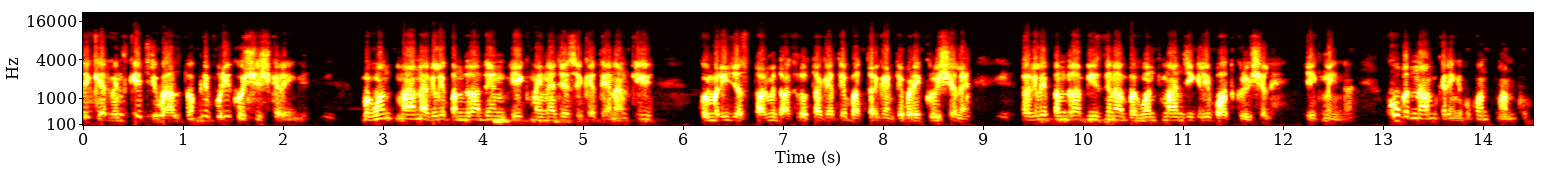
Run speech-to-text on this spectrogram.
देखिए अरविंद केजरीवाल तो अपनी पूरी कोशिश करेंगे भगवंत मान अगले पंद्रह दिन एक महीना जैसे कहते हैं ना कि कोई मरीज अस्पताल में दाखिल होता कहते हैं बहत्तर घंटे बड़े क्रूशियल हैं अगले पंद्रह बीस दिन अब भगवंत मान जी के लिए बहुत क्रूशियल है एक महीना खूब बदनाम करेंगे भगवंत मान को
